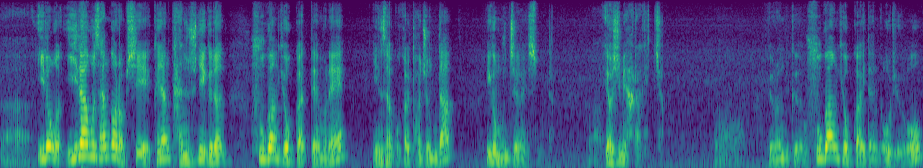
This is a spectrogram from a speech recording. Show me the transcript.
어, 이런 거 일하고 상관없이 그냥 단순히 그런 후광 효과 때문에 인사고과를 더 준다. 이건 문제가 있습니다. 어, 열심히 하라겠죠. 어, 이런 그 후광 효과에 대한 오류.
